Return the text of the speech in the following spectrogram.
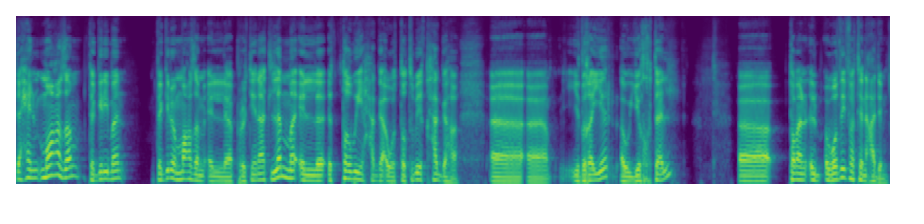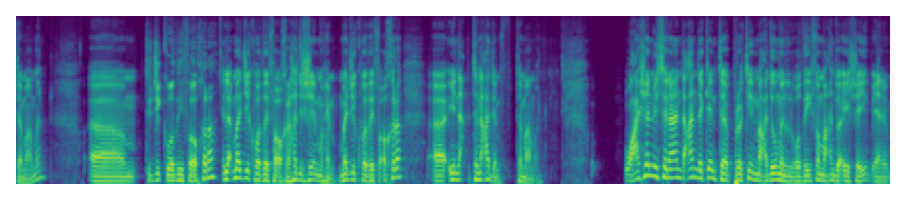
دحين معظم تقريبا تقريبا معظم البروتينات لما ال- الطوي حقها أو التطبيق حقها آه، آه، يتغير أو يختل آه، طبعا الوظيفه تنعدم تماما. تجيك وظيفة أخرى؟ لا ما تجيك وظيفة أخرى. هذا الشيء المهم. ما تجيك وظيفة أخرى تنعدم تماما. وعشان يصير عند عندك أنت بروتين معدوم الوظيفة ما عنده أي شيء يعني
